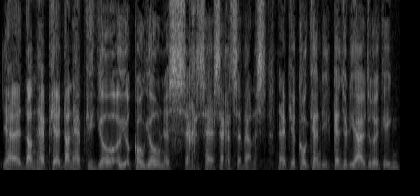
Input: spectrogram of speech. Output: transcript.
ja, dan heb je, dan heb je jo, jo- cojones, zeggen ze, zeggen ze wel eens. Dan heb je, co- kent u- kent u die uitdrukking?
